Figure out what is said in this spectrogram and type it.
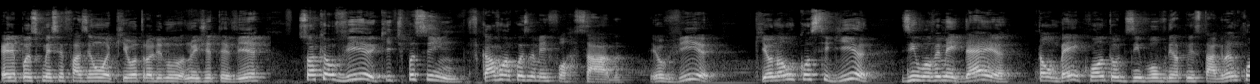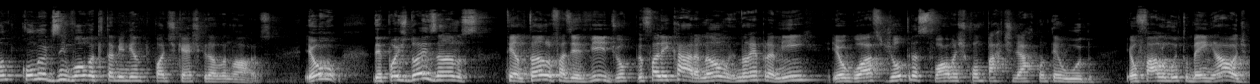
E aí depois comecei a fazer um aqui, outro ali no, no IGTV. Só que eu via que, tipo assim, ficava uma coisa meio forçada. Eu via que eu não conseguia desenvolver minha ideia tão bem quanto eu desenvolvo dentro do Instagram, quanto como eu desenvolvo aqui também dentro do podcast gravando áudios. Eu, depois de dois anos tentando fazer vídeo, eu falei, cara, não, não é para mim. Eu gosto de outras formas de compartilhar conteúdo. Eu falo muito bem em áudio.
